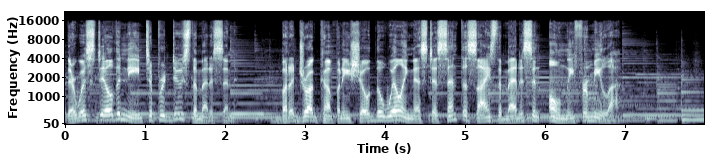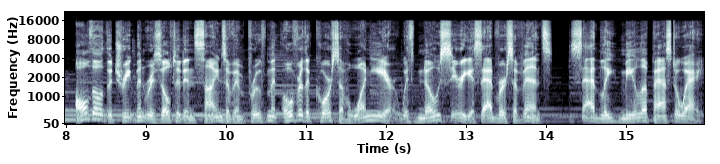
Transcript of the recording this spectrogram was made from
There was still the need to produce the medicine. But a drug company showed the willingness to synthesize the medicine only for Mila. Although the treatment resulted in signs of improvement over the course of one year with no serious adverse events, sadly, Mila passed away.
